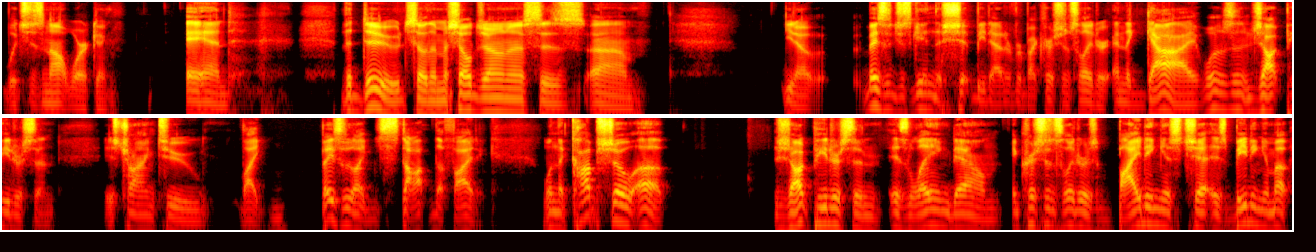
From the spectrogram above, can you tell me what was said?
which is not working. And the dude, so the Michelle Jonas is, um, you know, basically just getting the shit beat out of her by Christian Slater, and the guy, what was it, Jacques Peterson, is trying to like basically like stop the fighting. When the cops show up, Jacques Peterson is laying down, and Christian Slater is biting his chest, is beating him up,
